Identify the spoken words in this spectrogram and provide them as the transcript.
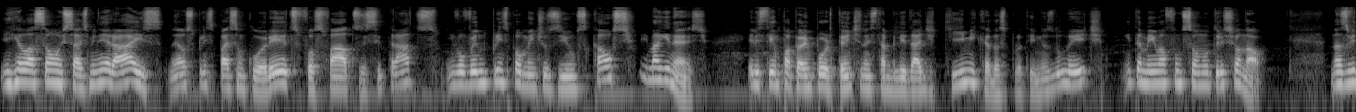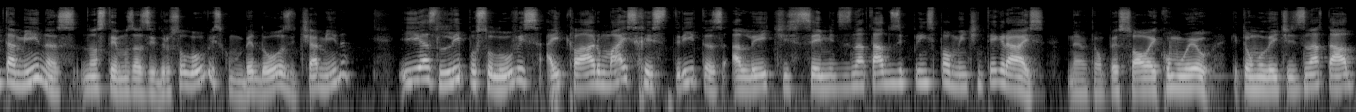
Em relação aos sais minerais, né, os principais são cloretos, fosfatos e citratos, envolvendo principalmente os íons cálcio e magnésio. Eles têm um papel importante na estabilidade química das proteínas do leite e também uma função nutricional. Nas vitaminas, nós temos as hidrossolúveis, como B12, tiamina, e as lipossolúveis, aí claro, mais restritas a leites semidesnatados e principalmente integrais. Né? Então o pessoal aí como eu, que toma leite desnatado,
